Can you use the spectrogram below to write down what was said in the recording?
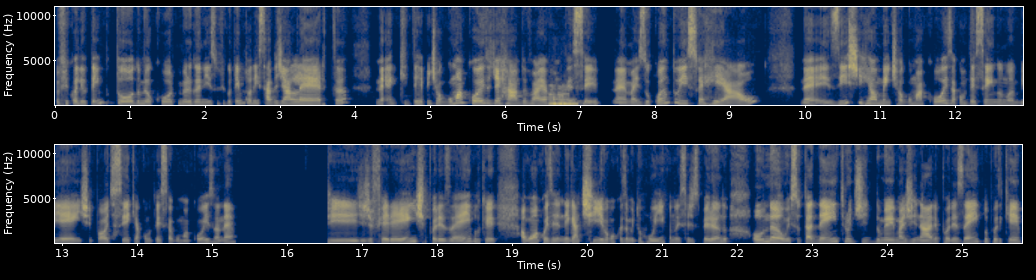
eu fico ali o tempo todo, meu corpo, meu organismo, fico o tempo todo em estado de alerta, né? Que de repente alguma coisa de errado vai uhum. acontecer, uhum. né? Mas o quanto isso é real, né? Existe realmente alguma coisa acontecendo no ambiente? Pode ser que aconteça alguma coisa, né? De, de, diferente, por exemplo, que alguma coisa negativa, alguma coisa muito ruim que eu não esteja esperando, ou não, isso está dentro de, do meu imaginário, por exemplo, porque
